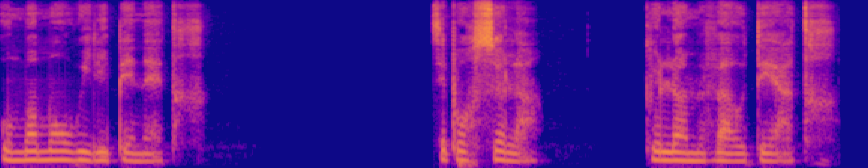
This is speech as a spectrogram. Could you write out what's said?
au moment où il y pénètre. C'est pour cela que l'homme va au théâtre.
